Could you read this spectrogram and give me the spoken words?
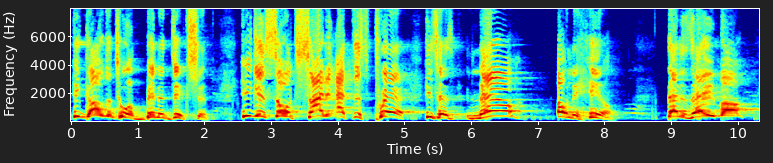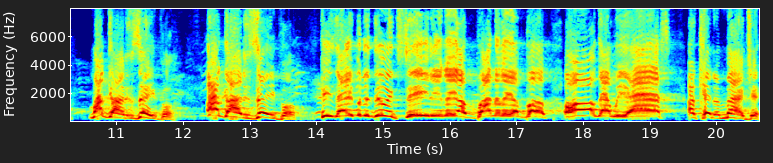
He goes into a benediction. He gets so excited at this prayer. He says, Now on the him that is able, my God is able. Our God is able. He's able to do exceedingly abundantly above all that we ask or can imagine.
